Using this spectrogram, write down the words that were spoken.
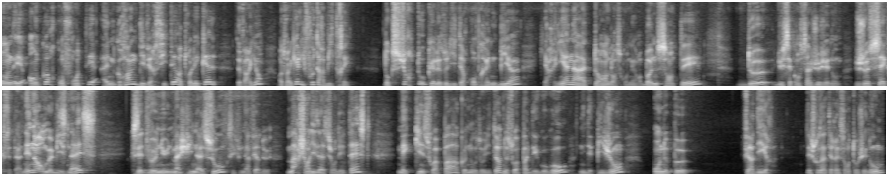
on est encore confronté à une grande diversité entre lesquelles, de variants, entre lesquels il faut arbitrer. Donc surtout que les auditeurs comprennent bien qu'il n'y a rien à attendre lorsqu'on est en bonne santé de, du séquençage du génome. Je sais que c'est un énorme business, que c'est devenu une machine à sous, c'est une affaire de marchandisation des tests, mais qu'il ne soit pas, que nos auditeurs ne soient pas des gogos, ni des pigeons. On ne peut faire dire des choses intéressantes au génome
